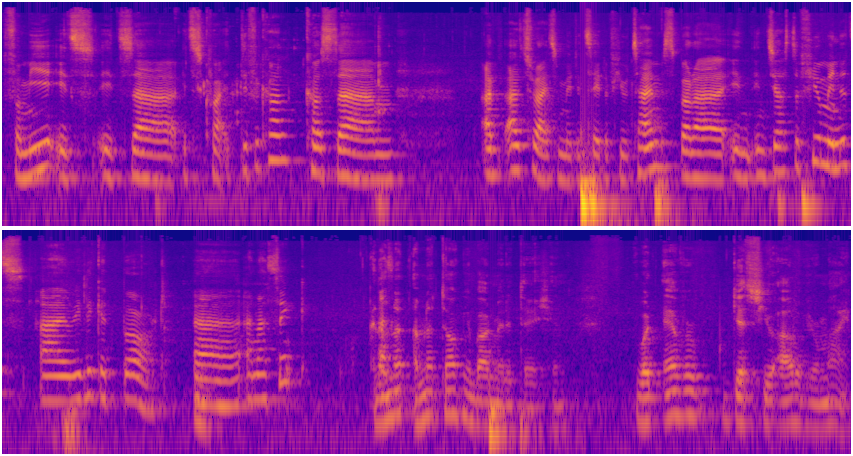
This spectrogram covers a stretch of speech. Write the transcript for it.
for me it's it's uh, it's quite difficult because um, I've, I've tried to meditate a few times, but uh, in in just a few minutes I really get bored, Mm. uh, and I think And I'm not, I'm not talking about meditation. Whatever gets you out of your mind,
